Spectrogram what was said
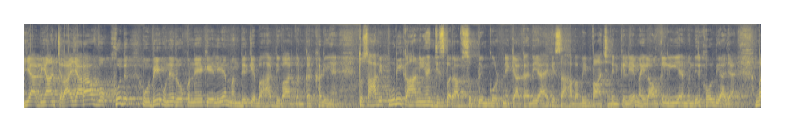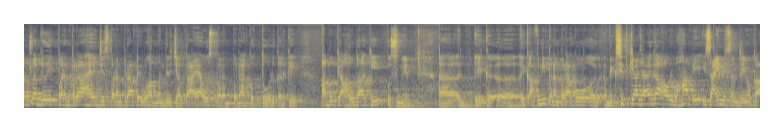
यह अभियान चलाया जा रहा। वो खुद भी उन्हें रोकने के लिए मंदिर के बाहर दीवार बनकर खड़ी हैं। तो साहब, ये पूरी कहानी है जिस पर आप सुप्रीम कोर्ट ने क्या कह दिया है कि साहब, अभी पाँच दिन के लिए महिलाओं के लिए यह मंदिर खोल दिया जाए। मतलब जो एक परंपरा है, जिस परंपरा पे वह मंदिर चलता आया, उस परंपरा को तोड़ करके अब क्या होगा कि उसमें एक एक अपनी परंपरा को विकसित किया जाएगा और वहाँ पे ईसाई मिशनरियों का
